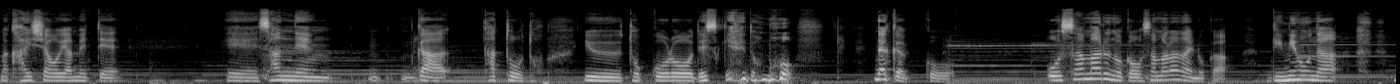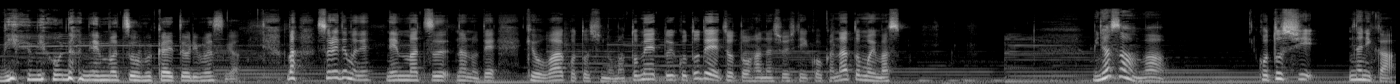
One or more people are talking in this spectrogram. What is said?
まあ、会社を辞めて、えー、3年が経とうというところですけれども なんかこう収まるのか収まらないのか微妙な 微妙な年末を迎えておりますがまあそれでもね年末なので今日は今年のまとめということでちょっとお話をしていこうかなと思います。皆さんは今年何か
